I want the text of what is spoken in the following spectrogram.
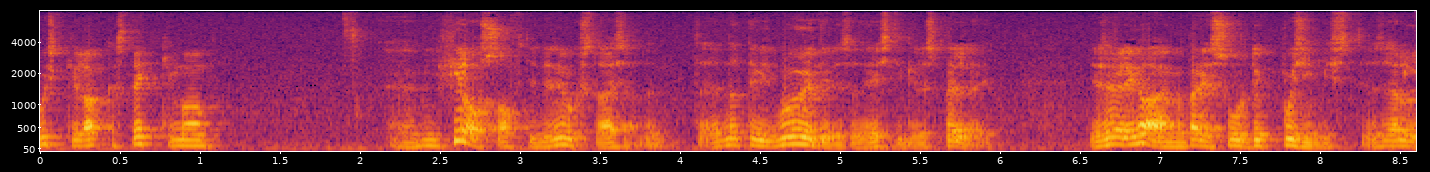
kuskil hakkas tekkima äh, mingi filosoofid ja niisugused asjad, et nad tegid Wordile seda eesti keele spellerit. Ja see oli ka nagu päris suur tükk pusimist ja seal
